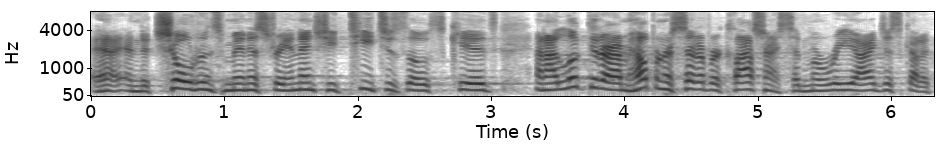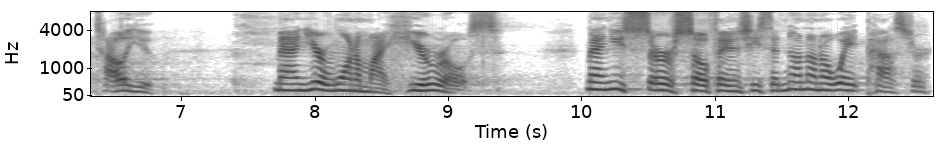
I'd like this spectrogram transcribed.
and, and, the children's ministry. And then she teaches those kids. And I looked at her, I'm helping her set up her classroom. I said, Maria, I just got to tell you, man, you're one of my heroes. Man, you serve so faithfully. And she said, No, no, no, wait, Pastor.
